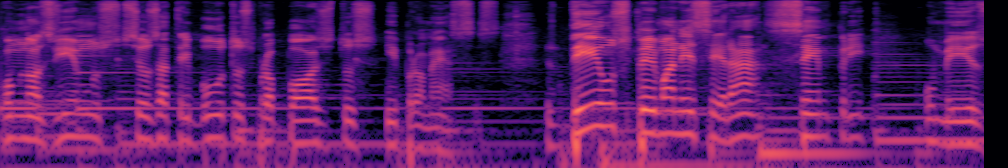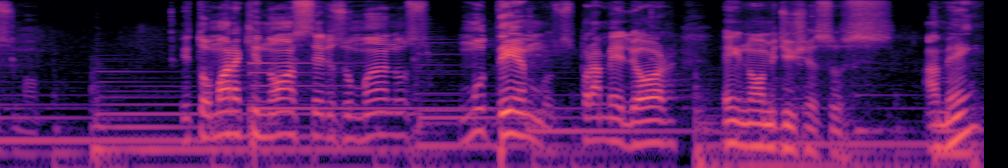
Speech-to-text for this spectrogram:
como nós vimos, seus atributos, propósitos e promessas. Deus permanecerá sempre o mesmo. E tomara que nós, seres humanos, mudemos para melhor em nome de Jesus. Amém?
